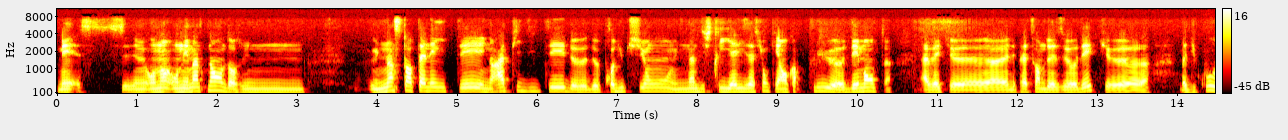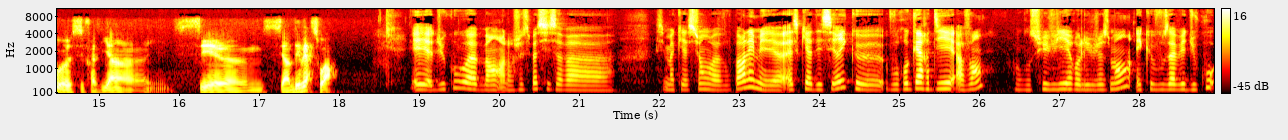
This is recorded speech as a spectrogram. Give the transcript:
mais c'est- on, en- on est maintenant dans une, une instantanéité, une rapidité de, production, une industrialisation qui est encore plus euh, démente avec euh, les plateformes de SVOD que, euh, bah, du coup, euh, c'est un- un déversoir. Et du coup, ben, alors je sais pas si ça va, si ma question va vous parler, mais est-ce qu'il y a des séries que vous regardiez avant, vous suiviez religieusement, et que vous avez du coup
